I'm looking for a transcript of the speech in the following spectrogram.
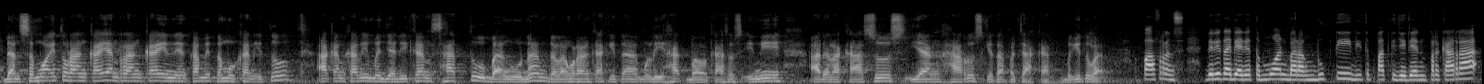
ya. dan semua itu rangkaian-rangkaian yang kami temukan itu akan kami menjadikan satu bangunan dalam rangka kita melihat bahwa kasus ini adalah kasus yang harus kita pecahkan begitu ya. Pak. Pak Frans, dari tadi ada temuan barang bukti di tempat kejadian perkara,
